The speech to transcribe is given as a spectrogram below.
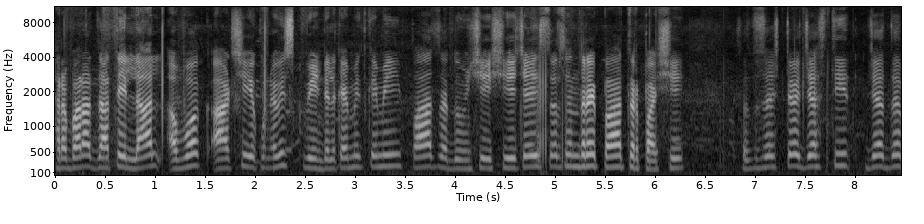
हरभरा जाते लाल अवक आठशे एकोणावीस क्विंटल कमीत कमी पाच हजार दोनशे शेहेचाळीस सरसंद्राई पाच हजार पाचशे सदुसष्ट जास्तीत जास्त दर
